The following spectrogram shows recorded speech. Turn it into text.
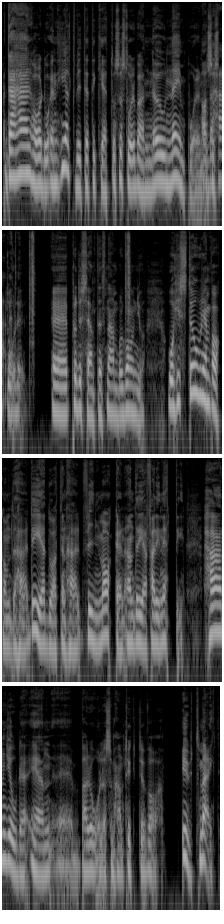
Det här har då en helt vit etikett och så står det bara no name på den. Ja, och så står det eh, producentens namn Borgogno. Och historien bakom det här det är då att den här vinmakaren Andrea Farinetti, han gjorde en eh, Barolo som han tyckte var utmärkt.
